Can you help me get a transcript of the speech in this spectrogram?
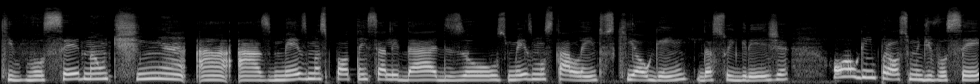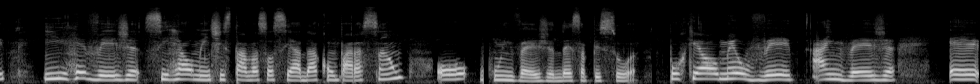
que você não tinha a, as mesmas potencialidades ou os mesmos talentos que alguém da sua igreja ou alguém próximo de você e reveja se realmente estava associada à comparação ou com inveja dessa pessoa. Porque, ao meu ver, a inveja é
